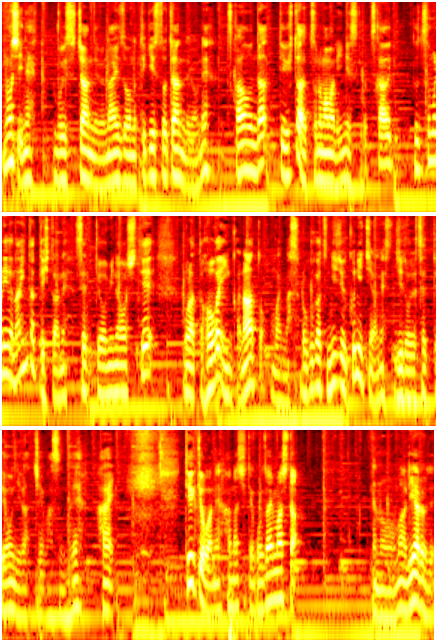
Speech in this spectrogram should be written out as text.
もしねボイスチャンネル内蔵のテキストチャンネルをね使うんだっていう人はそのままでいいんですけど使うつもりがないんだって人はね設定を見直してもらった方がいいんかなと思います。6月29日はね自動で設定オンになっちゃいますんでね。はい。っていう今日はね話でございました。あのまあ、リアルで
